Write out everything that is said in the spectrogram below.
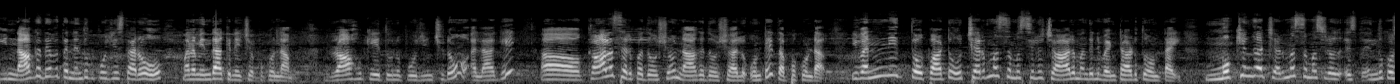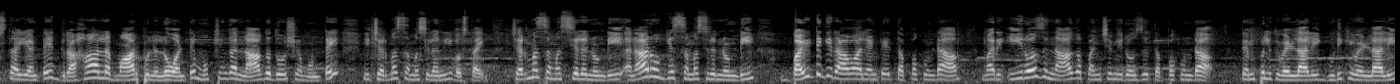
ఈ నాగదేవతను ఎందుకు పూజిస్తారో మనం ఇందాకనే చెప్పుకున్నాం. రాహుకేతును పూజించడం అలాగే ఆ, కాలసర్ప దోషం నాగదోషాలు ఉంటే తప్పకుండా. ఇవన్నీతో పాటు చర్మ సమస్యలు చాలా మందిని వెంటాడుతూ ఉంటాయి. ముఖ్యంగా చర్మ సమస్యలు ఎందుకు వస్తాయి అంటే గ్రహాల మార్పులలో అంటే ముఖ్యంగా నాగదోషం ఉంటే ఈ చర్మ సమస్యలన్నీ వస్తాయి. చర్మ సమస్యల నుండి అనారోగ్య సమస్యల నుండి బయటికి రావాలంటే తప్పకుండా మరి ఈ రోజు నాగ పంచమి రోజు తప్పకుండా టెంపుల్కి వెళ్ళాలి గుడికి వెళ్ళాలి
